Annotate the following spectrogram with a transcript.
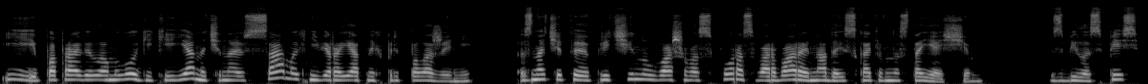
И по правилам логики я начинаю с самых невероятных предположений. Значит, э, причину вашего спора с Варварой надо искать в настоящем. Сбила спесь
